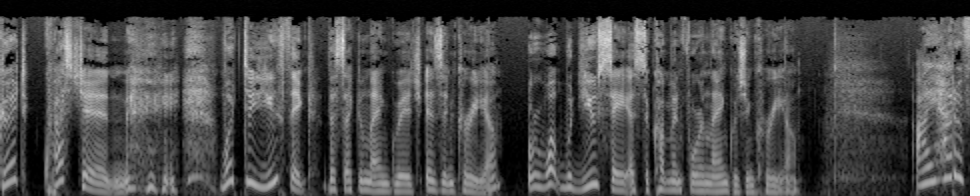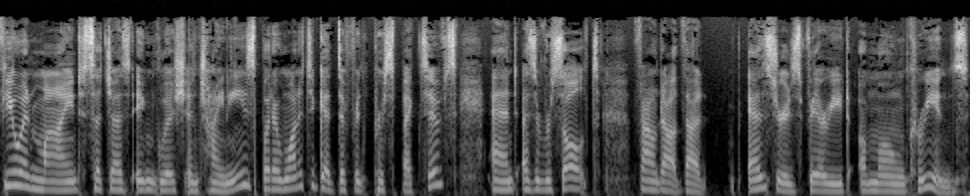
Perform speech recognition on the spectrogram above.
Good question. what do you think the second language is in Korea? Or what would you say is the common foreign language in Korea? I had a few in mind, such as English and Chinese, but I wanted to get different perspectives, and as a result, found out that answers varied among Koreans.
